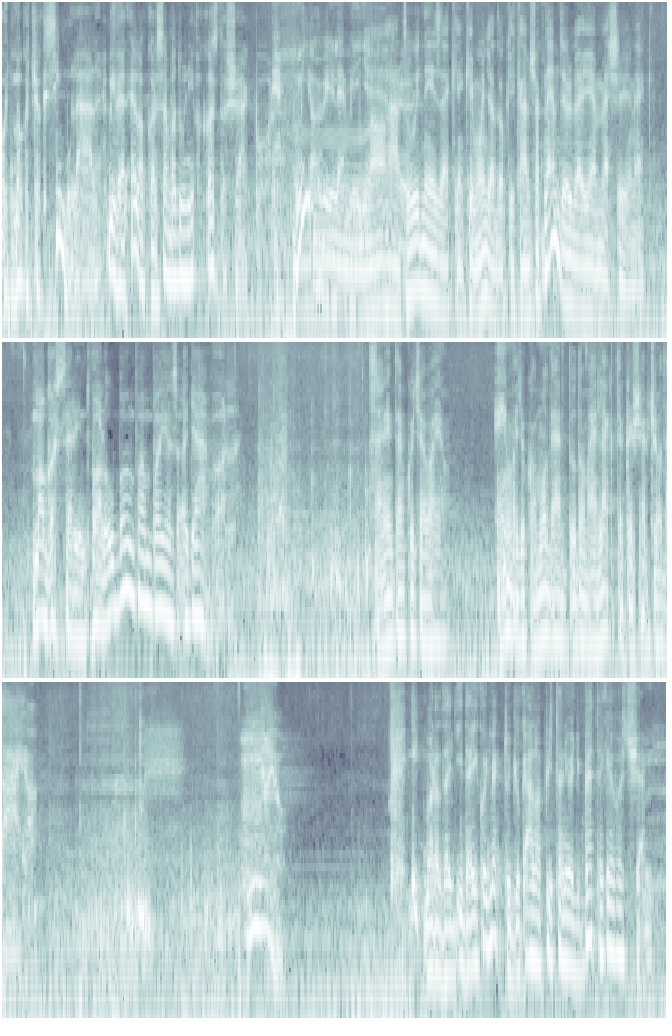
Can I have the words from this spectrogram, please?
hogy maga csak szimulál, mivel el akar szabadulni a gazdaságból. Mi a véleménye Na, erről? hát úgy nézek én ki, mondja Dokikám, csak nem dől be ilyen mesének. Maga szerint valóban van baj az agyával? Szerintem kutya vajon. Én vagyok a modern tudomány legtökösebb csodája. Na jó. Itt marad egy ideig, hogy meg tudjuk állapítani, hogy betege vagy sem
